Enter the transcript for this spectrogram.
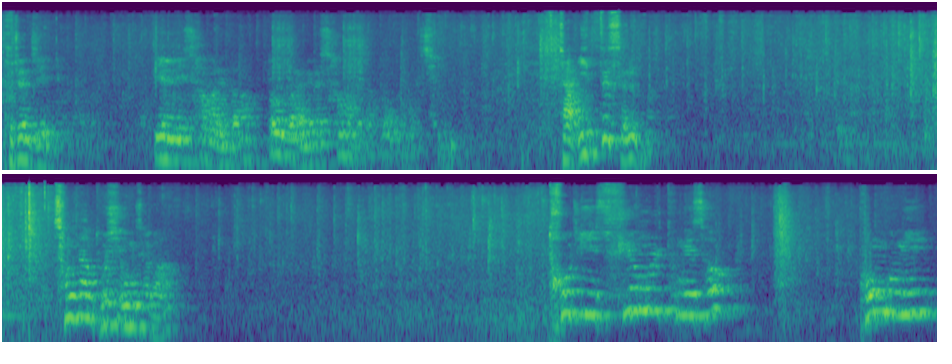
부전지 1, 2, 3원에다가 동그라미를 3원에다 동그라미 칩니다. 자, 이 뜻은 성남 도시공사가 토지 수용을 통해서 공공이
